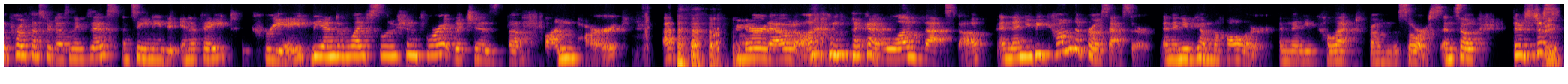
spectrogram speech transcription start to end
the processor doesn't exist. And so you need to innovate, create the end of life solution for it, which is the fun part. That's the nerd out on. like, I love that stuff. And then you become the processor, and then you become the hauler, and then you collect from the source. And so there's just,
